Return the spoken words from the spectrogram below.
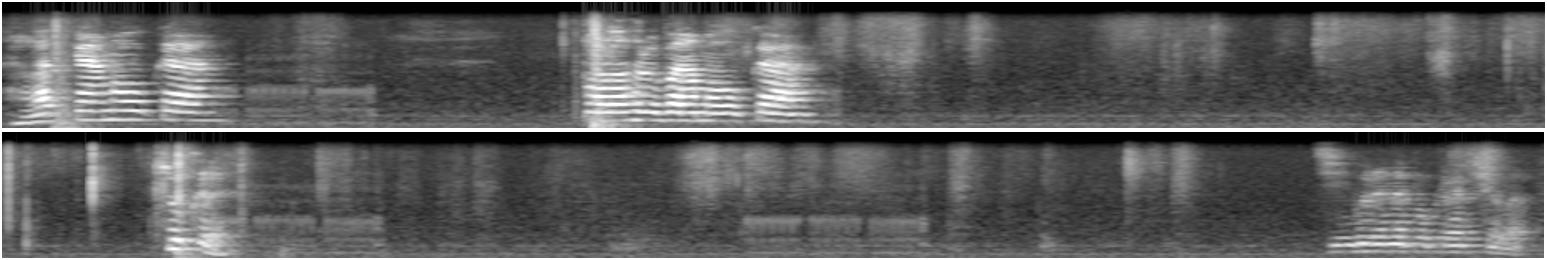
Hladká mouka, polohrubá mouka, cukr. Čím budeme pokračovat?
